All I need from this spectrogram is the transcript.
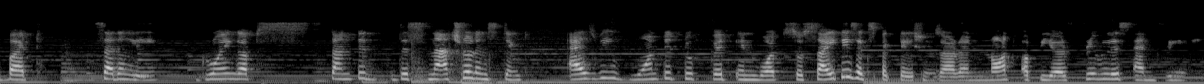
But suddenly, growing up stunted this natural instinct as we wanted to fit in what society's expectations are and not appear frivolous and dreamy.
